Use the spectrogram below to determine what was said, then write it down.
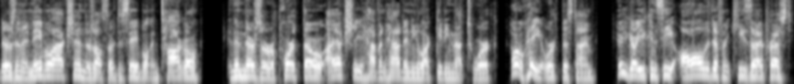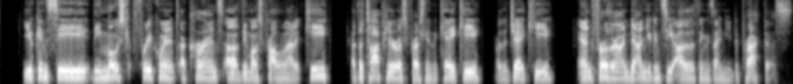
There's an enable action. There's also disable and toggle. And then there's a report though. I actually haven't had any luck getting that to work. Oh, hey, it worked this time. Here you go. You can see all the different keys that I pressed. You can see the most frequent occurrence of the most problematic key. At the top here was pressing the K key or the J key. And further on down, you can see other things I need to practice.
